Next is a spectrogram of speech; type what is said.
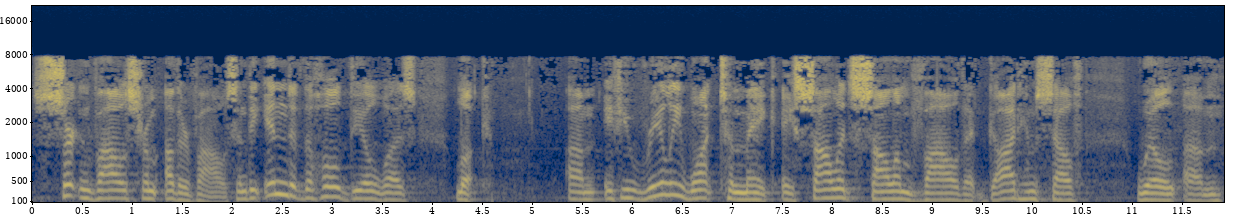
certain vows from other vows. And the end of the whole deal was, look, um, if you really want to make a solid, solemn vow that God Himself will um,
